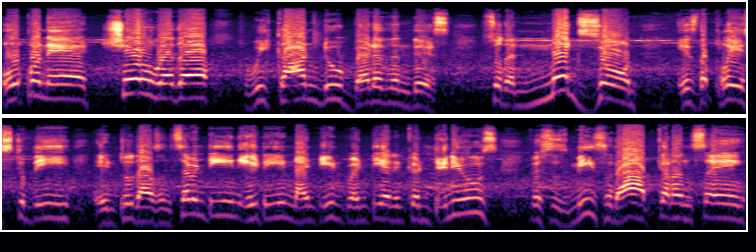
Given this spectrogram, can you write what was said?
open air, chill weather. We can't do better than this. So the next zone is the place to be in 2017, 18, 19, 20, and it continues. This is me, Siddharth Karan, saying,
